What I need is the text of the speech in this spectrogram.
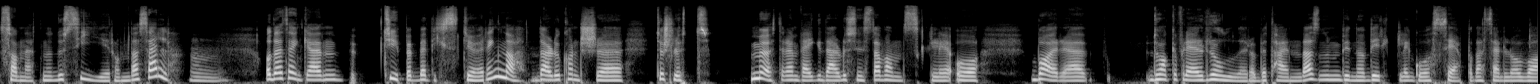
sannhetene du sier om deg selv. Mm. Og det tenker jeg er en type bevisstgjøring, da, der du kanskje til slutt møter en vegg der du syns det er vanskelig å bare Du har ikke flere roller å betegne deg, så du må begynne å virkelig gå og se på deg selv, og hva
